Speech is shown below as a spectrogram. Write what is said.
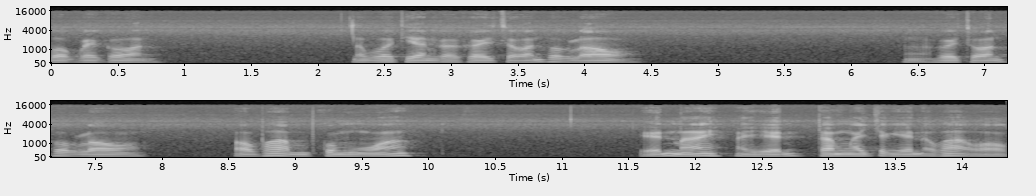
บอกไปก่อนหลวงพ่อเทียนก็เคยสอนพวกเรา เคยสอนพวกเรา เอาผ้าคลุมหัว เห็นไหมไม่เห็นทำไงจึงเห็นเอาผ้าออก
